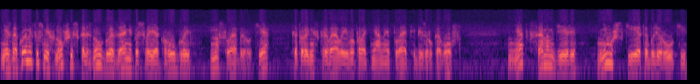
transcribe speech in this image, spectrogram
Незнакомец, усмехнувшись, скользнул глазами по своей округлой, но слабой руке, которая не скрывала его полотняное платье без рукавов. Нет, в самом деле, не мужские это были руки,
